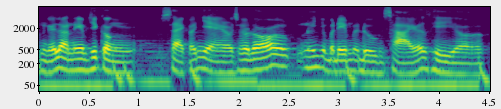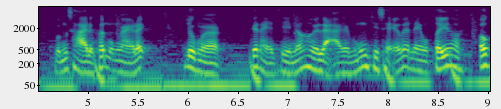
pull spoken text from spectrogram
Mình nghĩ là anh em chỉ cần sạc ở nhà rồi sau đó nếu như mà đem ra đường xài thì uh, vẫn xài được hết một ngày đấy. Nói chung là cái này thì nó hơi lạ và muốn chia sẻ với anh em một tí thôi. Ok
